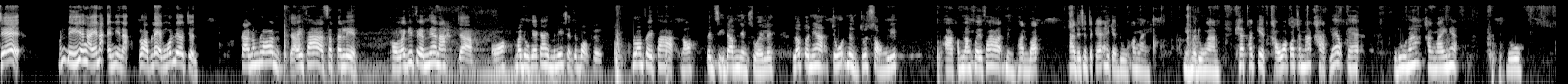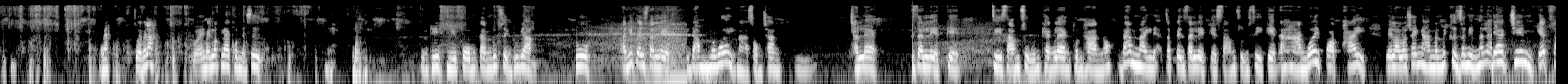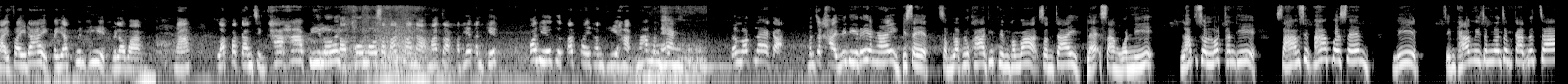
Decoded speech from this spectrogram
เจ๊มันดียังไงนะไอ้นี่นะรอบแรกงดเร็วจน การน้ำร้อนจ้ะ ไฟฟ้าสแตนเลสของลักกี้เฟมเนี่ยนะ จ้าอ๋อ มาดูใกล้ๆมานี่ฉันจะบอกเธอร้อนไฟฟ้าเนาะเป็นสีดำอย่างสวยเลย แล้วตัวเนี้ยจุหนึ่งจุดสองลิตร อ่ากำลังไฟฟ้าหนึ่งพันวัตต์อ่าเดี๋ยวฉันจะแกะให้แกดูข้างใน นี่มาดูงาน แค่แพ็กเกจเขาอะก็ชนะขาดแล้วแกเดี๋ยวดูนะ ข้างในเนี่ย ดูเห็นไหมสวยไหมล่ะสวยทำไมรถแรกคนไหนซื้อนี่ ดูที่มีโฟมกันทุกสิ่งทุกอย่าง ดู อันนี้เป็นสแตนเลสสีดำนะเว้ยหนาสองชั้น ชั้นแรกสแตนเลสเกรด430 แข็งแรงทนทานเนาะด้านในเนี่ยจะเป็นสแตนเลสเกรด304 เกรดอาหารเว้ยปลอดภัย เวลาเราใช้งานมันไม่คืนสนิมนั่นแหละแยกชิ้น เก็ตสายไฟได้ประหยัดพื้นที่เวลาวางนะรับประกันสินค้า 5 ปีเลยโทโมสตัทมันอะมาจากประเทศอังกฤษข้อดีก็คือตัดไฟทันทีหากน้ำมันแห้งแล้วล็อตแรกอะ่ะ มันจะขายไม่ดีได้ยังไง พิเศษสำหรับลูกค้าที่พิมพ์คำว่าสนใจและสั่งวันนี้ รับส่วนลดทันที 35%รีบ สินค้ามีจำนวนจำกัดนะจ๊ะ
